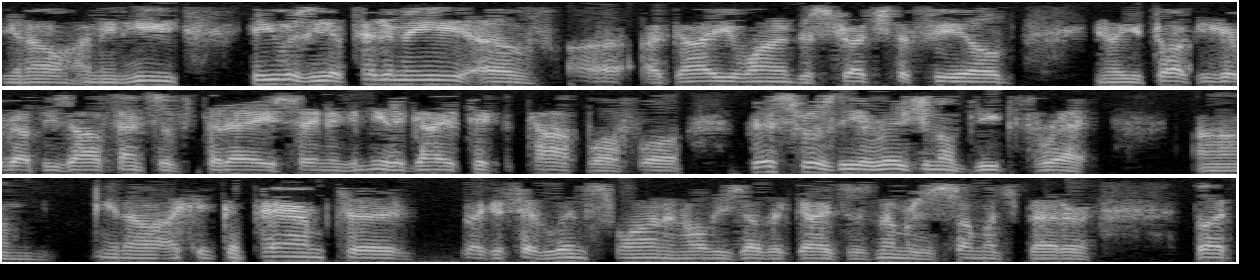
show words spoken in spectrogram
You know, I mean, he he was the epitome of uh, a guy you wanted to stretch the field. You know, you talk, you hear about these offensives today saying you need a guy to take the top off. Well, this was the original deep threat. Um, you know, I could compare him to, like I said, Lynn Swann and all these other guys. His numbers are so much better. But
